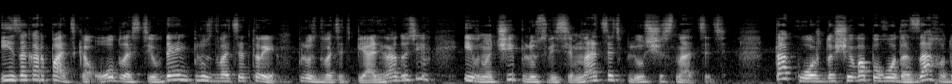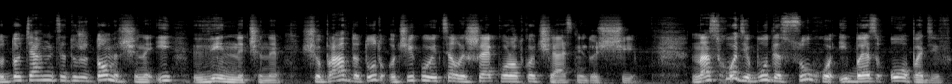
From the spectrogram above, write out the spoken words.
і Закарпатська області в день плюс 23, плюс 25 градусів і вночі плюс 18, плюс 16. Також дощова погода заходу дотягнеться до Житомирщини і Вінниччини. Щоправда, тут очікуються лише короткочасні дощі. На сході буде сухо і без опадів,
